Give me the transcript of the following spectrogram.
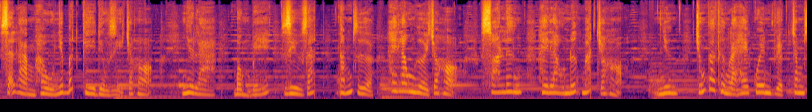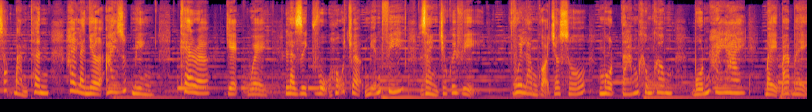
sẽ làm hầu như bất kỳ điều gì cho họ, như là bồng bế, dìu dắt, tắm rửa hay lau người cho họ, xoa lưng hay lau nước mắt cho họ. Nhưng chúng ta thường lại hay quên việc chăm sóc bản thân hay là nhờ ai giúp mình. Carer Gateway là dịch vụ hỗ trợ miễn phí dành cho quý vị. Vui lòng gọi cho số 1800 422 737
